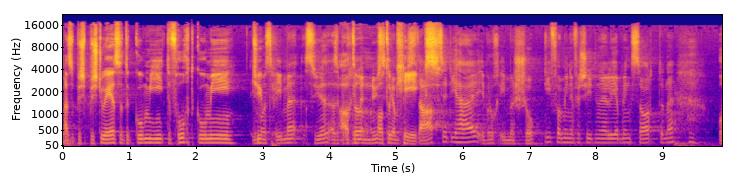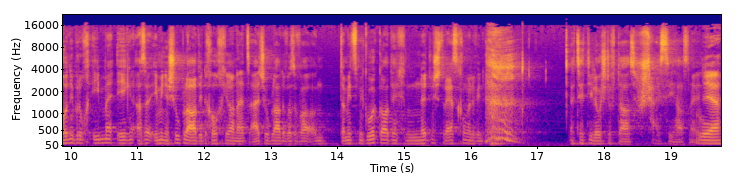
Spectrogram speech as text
Also bist, bist du eher so der Gummi, der Fruchtgummi, Ich Typ. muss immer süß, also ich brauche Oder- immer Nüsse und. Pistazien daheim. Ich brauche immer Schoki von meinen verschiedenen Lieblingssorten. Und ich brauche immer, irgend, also in meiner Schublade, in der Küche hat es eine Schublade, die so war. Und damit es mir gut geht, ich nicht in Stress komme, weil ich finde, jetzt hätte ich Lust auf das. Scheiße, ich hasse es nicht. Ja.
